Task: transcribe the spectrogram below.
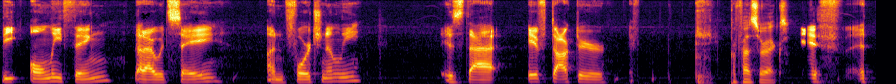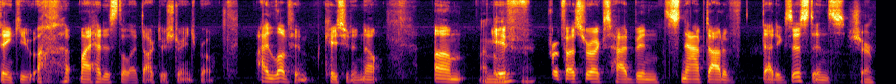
The only thing that I would say, unfortunately, is that if Doctor if Professor X. if thank you my head is still at doctor strange bro i love him in case you didn't know um, if it. professor x had been snapped out of that existence Sure.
